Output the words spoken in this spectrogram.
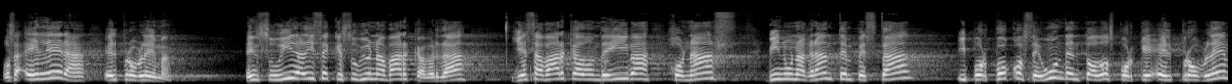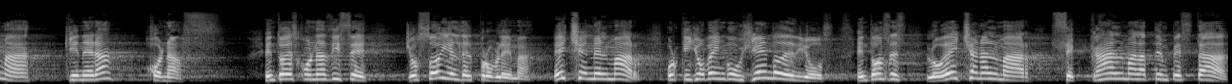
O sea, él era el problema. En su ida dice que subió una barca, ¿verdad? Y esa barca donde iba Jonás, vino una gran tempestad y por poco se hunden todos porque el problema, ¿quién era? Jonás. Entonces Jonás dice, yo soy el del problema, échenme el mar, porque yo vengo huyendo de Dios. Entonces lo echan al mar, se calma la tempestad.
